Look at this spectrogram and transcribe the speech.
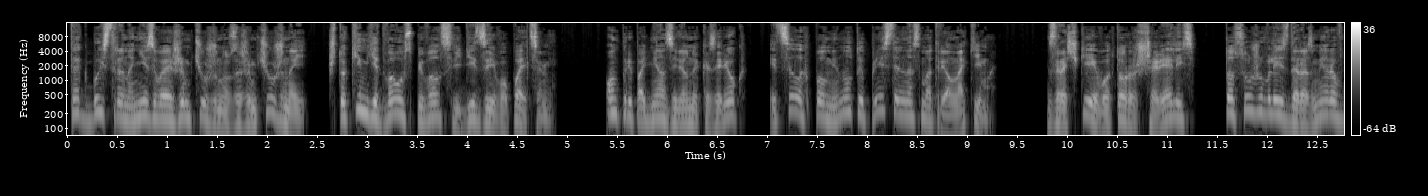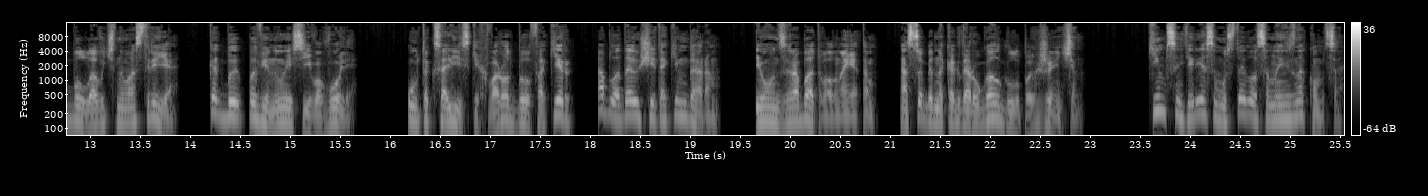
так быстро нанизывая жемчужину за жемчужиной, что Ким едва успевал следить за его пальцами. Он приподнял зеленый козырек и целых полминуты пристально смотрел на Кима. Зрачки его то расширялись, то суживались до размеров булавочного острия, как бы повинуясь его воле. У таксалийских ворот был факир, обладающий таким даром, и он зарабатывал на этом, особенно когда ругал глупых женщин. Ким с интересом уставился на незнакомца.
